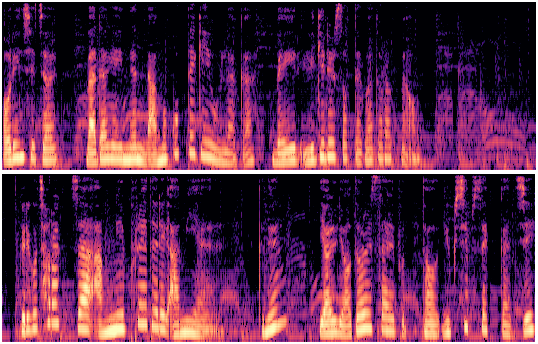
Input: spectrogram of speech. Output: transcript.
어린 시절 마당에 있는 나무 꼭대기에 올라가 매일 일기를 썼다고 하더라고요. 그리고 철학자 앙리 프레데릭 아미엘. 그는 18살부터 60세까지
